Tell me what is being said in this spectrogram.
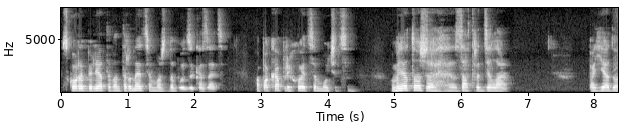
Скоро билеты в интернете можно будет заказать, а пока приходится мучиться. У меня тоже завтра дела. Поеду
